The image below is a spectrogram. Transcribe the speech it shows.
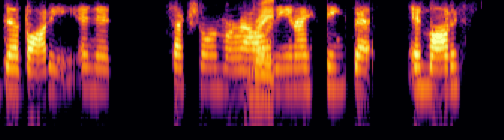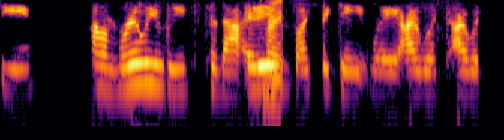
the body, and it's sexual immorality. And I think that immodesty um, really leads to that. It is Right. like the gateway. I would I would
